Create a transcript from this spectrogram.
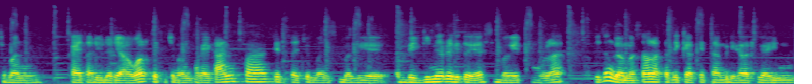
cuman kayak tadi dari awal kita cuman pakai Canva kita cuman sebagai beginner gitu ya sebagai pemula itu nggak masalah ketika kita dihargain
